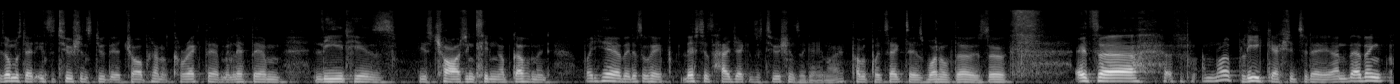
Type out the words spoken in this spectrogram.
he's almost let institutions do their job, kind of correct them and let them lead his, his charge in cleaning up government. But here, they just okay, let's just hijack institutions again, right? Public protector is one of those. So it's uh, I'm not bleak actually today, and I think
